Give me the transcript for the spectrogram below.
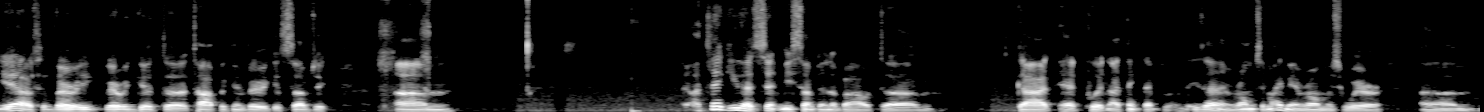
Yeah, it's a very, very good uh, topic and very good subject. Um, I think you had sent me something about um, God had put, and I think that is that in Romans. It might be in Romans where um,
